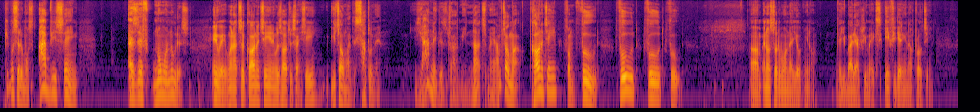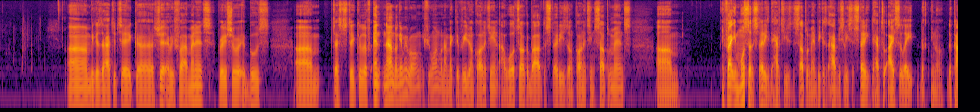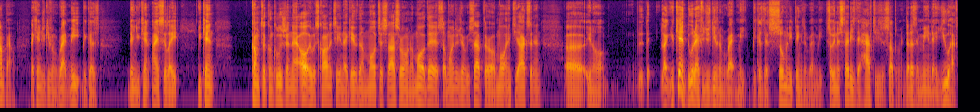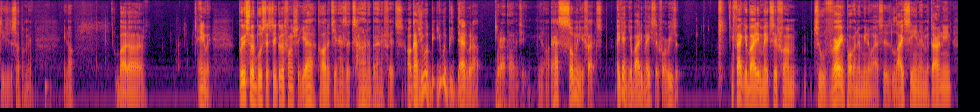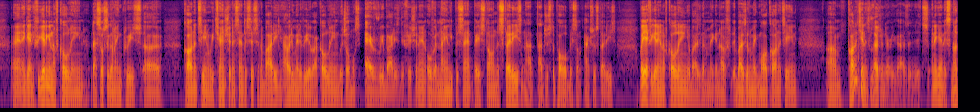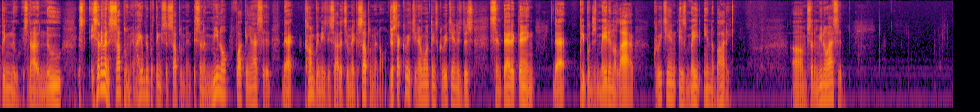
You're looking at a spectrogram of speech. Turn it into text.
People say the most obvious thing as if no one knew this. Anyway, when I took carnitine, it was hard to train. See, you talking about the supplement. Y'all niggas drive me nuts, man. I'm talking about carnitine from food. Food, food, food. Um, and also the one that your, you know, that your body actually makes if you're getting enough protein um, because I had to take uh, shit every five minutes. Pretty sure it boosts um, testicular. And now, don't get me wrong. If you want, when I make the video on carnitine, I will talk about the studies on carnitine supplements. Um, in fact, in most of the studies, they have to use the supplement because obviously it's a study. They have to isolate the you know the compound. They can't just give them red meat because then you can't isolate. You can't come to the conclusion that oh it was carnitine that gave them more testosterone or more this or more androgen receptor or more antioxidant uh, you know, like you can't do that if you just give them red meat because there's so many things in red meat. So in the studies, they have to use a supplement. That doesn't mean that you have to use a supplement, you know. But uh, anyway, pretty sure it boosts testicular function. Yeah, carnitine has a ton of benefits. Oh guys, you would be you would be dead without without carnitine. You know, it has so many effects. Again, your body makes it for a reason. In fact, your body makes it from two very important amino acids, lysine and methionine. And again, if you're getting enough choline, that's also going to increase uh, carnitine retention and synthesis in the body. I already made a video about choline, which almost everybody's deficient in, over 90% based on the studies, not, not just the poll, based on actual studies. But yeah, if you're getting enough choline, your body's going to make enough, your body's going to make more carnitine. Um, carnitine is legendary, guys. It's and again, it's nothing new. It's not a new. It's it's not even a supplement. I hear people think it's a supplement. It's an amino fucking acid that companies decided to make a supplement on. Just like creatine. Everyone thinks creatine is this synthetic thing that people just made in the lab. Creatine is made in the body. Um, it's an amino acid.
